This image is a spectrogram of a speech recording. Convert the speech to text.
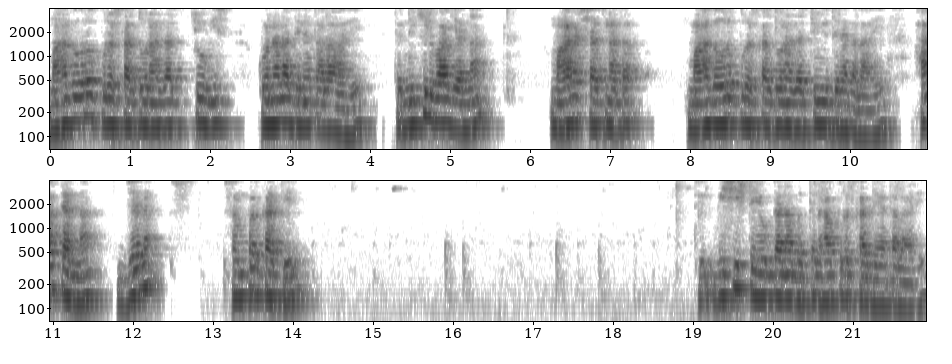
महागौरव पुरस्कार दोन हजार चोवीस कोणाला देण्यात आला आहे तर निखिल वाघ यांना महाराष्ट्र शासनाचा महागौरव पुरस्कार दोन हजार चोवीस देण्यात आला आहे हा त्यांना जन संपर्कातील विशिष्ट योगदानाबद्दल हा पुरस्कार देण्यात आला आहे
